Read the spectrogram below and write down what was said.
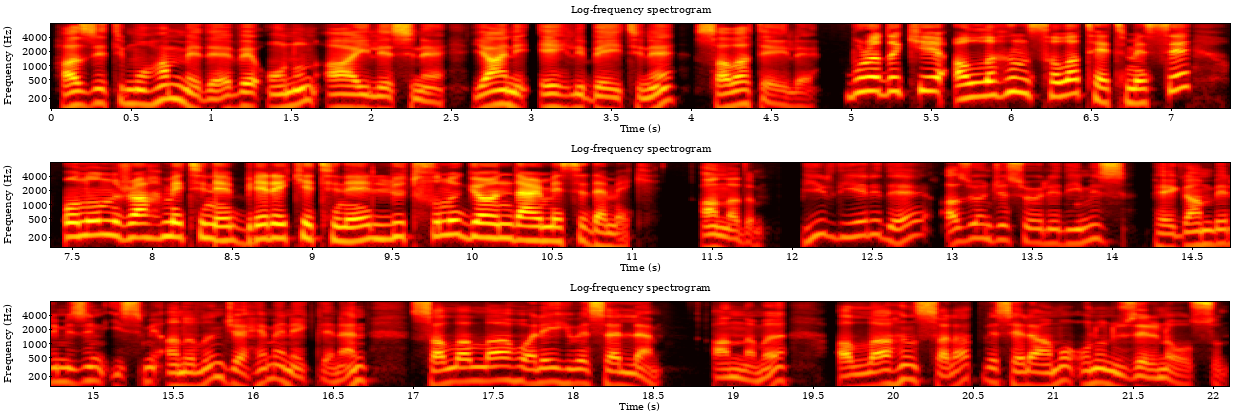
Hazreti Muhammed'e ve onun ailesine yani ehli beytine salat eyle. Buradaki Allah'ın salat etmesi, onun rahmetini, bereketini, lütfunu göndermesi demek. Anladım. Bir diğeri de az önce söylediğimiz peygamberimizin ismi anılınca hemen eklenen sallallahu aleyhi ve sellem anlamı Allah'ın salat ve selamı onun üzerine olsun.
